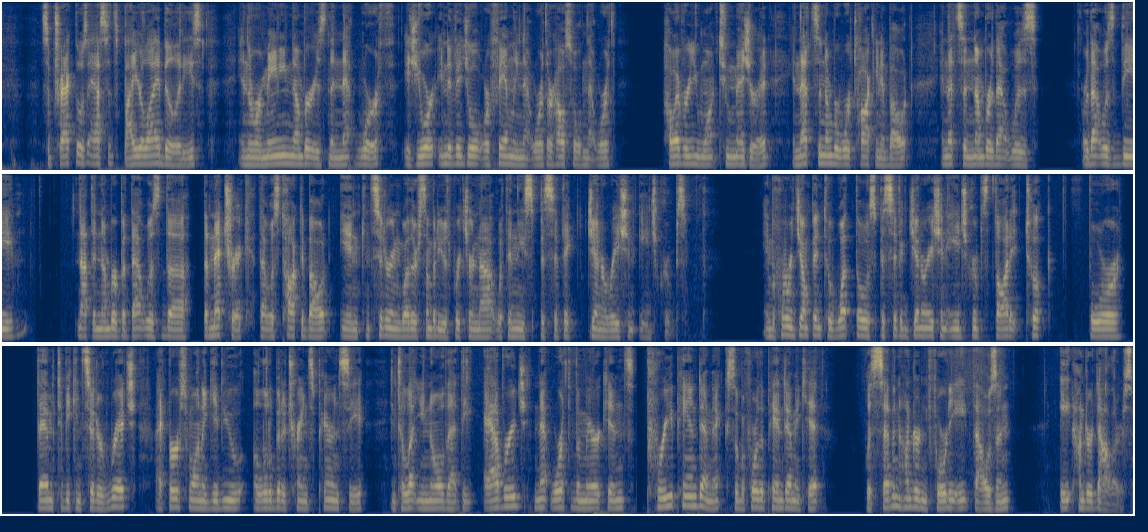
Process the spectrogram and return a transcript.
subtract those assets by your liabilities, and the remaining number is the net worth, is your individual or family net worth or household net worth, however you want to measure it. And that's the number we're talking about. And that's the number that was, or that was the, not the number, but that was the the metric that was talked about in considering whether somebody was rich or not within these specific generation age groups. And before we jump into what those specific generation age groups thought it took for them to be considered rich, I first want to give you a little bit of transparency and to let you know that the average net worth of Americans pre pandemic, so before the pandemic hit, was $748,800.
